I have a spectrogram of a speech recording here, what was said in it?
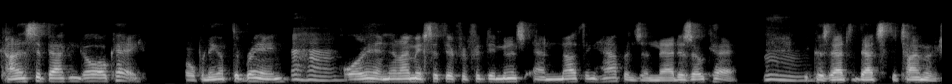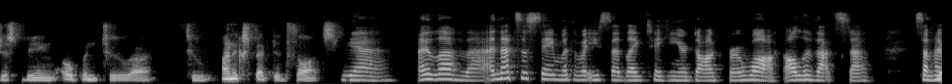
kind of sit back and go, okay, opening up the brain, Uh-huh. pour in and I may sit there for 15 minutes and nothing happens and that is okay Mm. because that's that's the time of just being open to uh, to unexpected thoughts. Yeah, I love that. And that's the same with what you said, like taking your dog for a walk, all of that stuff sometimes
